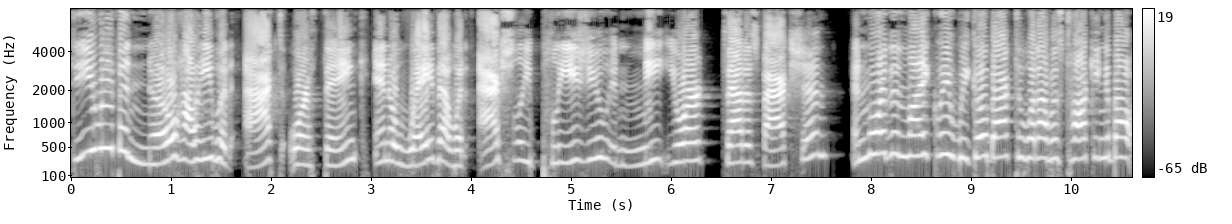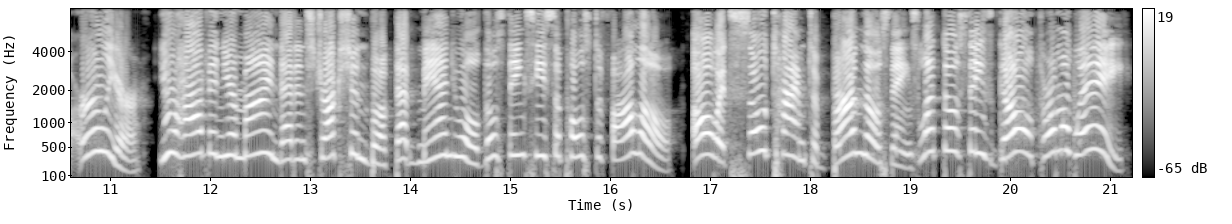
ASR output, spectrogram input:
Do you even know how he would act or think in a way that would actually please you and meet your satisfaction? And more than likely, we go back to what I was talking about earlier. You have in your mind that instruction book, that manual, those things he's supposed to follow. Oh, it's so time to burn those things. Let those things go. Throw them away.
